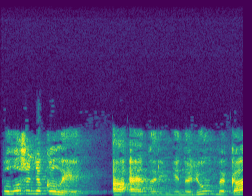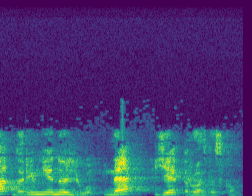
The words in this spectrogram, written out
Положення коли АН дорівнює нулю, БК дорівнює нулю не є розв'язком.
